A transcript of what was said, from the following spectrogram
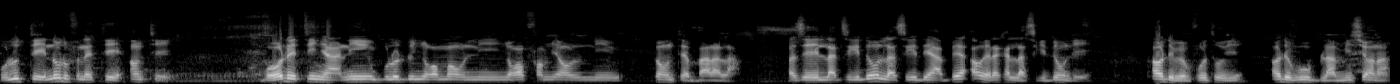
olu tɛ yen n'olu fana tɛ yen anw tɛ yen bon o de ti ɲa ni bolodiɲɔgɔnmaw ni ɲɔgɔn faamuyaw ni fɛnw tɛ baara la parce que lasigidenw lasigiden a bɛɛ aw yɛrɛ ka lasigidenw de ye aw de bɛ votow ye aw de b'u bila mission na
